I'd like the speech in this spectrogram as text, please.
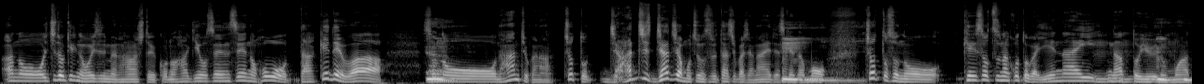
あの一度きりの大泉の話というこの萩尾先生の方だけではその、なんていうかなちょっとジャッジジャッジはもちろんする立場じゃないですけども、うん。ちょっとその軽率なことが言えないなというのもあっ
